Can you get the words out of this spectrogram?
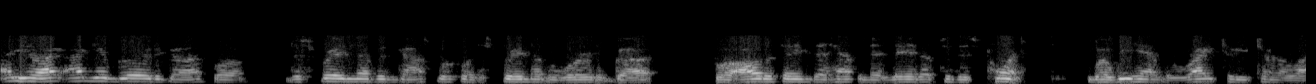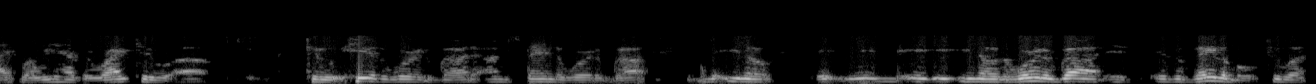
I, you know I, I give glory to God for the spreading of His gospel, for the spreading of the Word of God, for all the things that happened that led up to this point where we have the right to eternal life, where we have the right to uh, to hear the word of God, to understand the word of God. You know, it, it, you know, the word of God is is available to us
